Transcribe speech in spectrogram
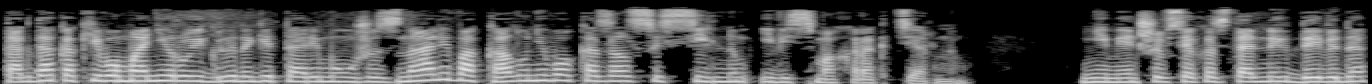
Тогда как его манеру игры на гитаре мы уже знали, вокал у него оказался сильным и весьма характерным. Не меньше всех остальных Дэвида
